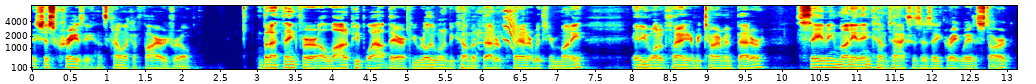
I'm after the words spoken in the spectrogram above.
It's just crazy. It's kind of like a fire drill. But I think for a lot of people out there, if you really want to become a better planner with your money and you want to plan your retirement better, saving money and income taxes is a great way to start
